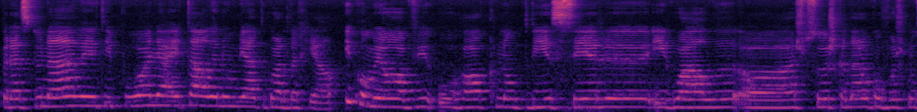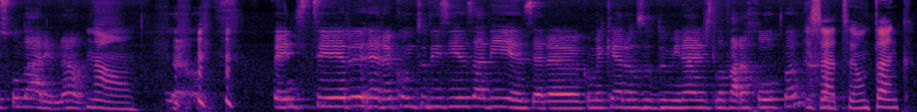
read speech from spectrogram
Parece do nada e é tipo, olha, a Itália é nomeado guarda real. E como é óbvio, o rock não podia ser uh, igual uh, às pessoas que andaram convosco no secundário, não. Não. Não. Tem de ter, era como tu dizias há dias, era como é que eram os abdominais de lavar a roupa. Exato, é um tanque.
